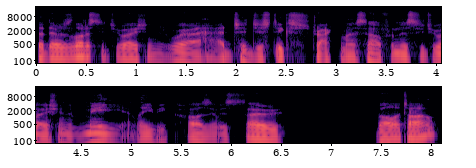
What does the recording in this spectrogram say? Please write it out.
but there was a lot of situations where I had to just extract myself from the situation immediately because it was so volatile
